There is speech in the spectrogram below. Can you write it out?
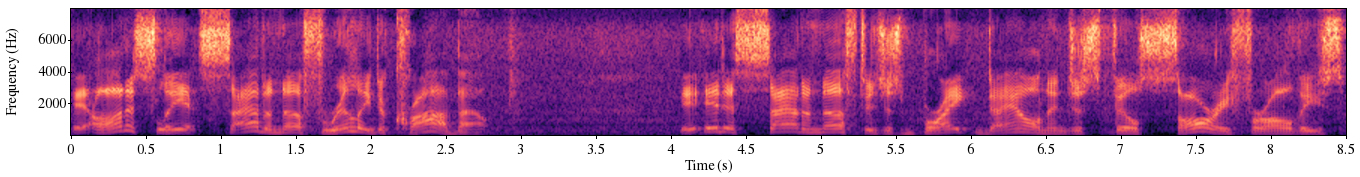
it, honestly, it's sad enough really to cry about. It, it is sad enough to just break down and just feel sorry for all these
